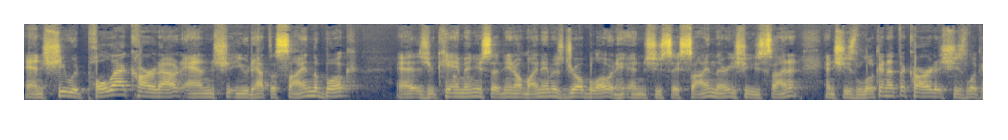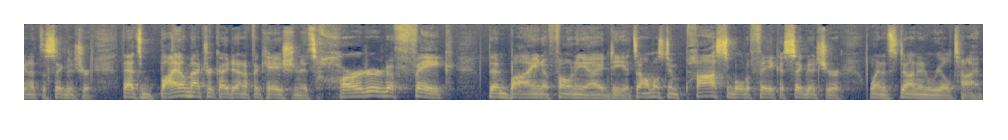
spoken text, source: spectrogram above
And she would pull that card out and she, you'd have to sign the book as you came in, you said, you know, my name is Joe Blow, and, and she'd say, sign there. She'd sign it, and she's looking at the card as she's looking at the signature. That's biometric identification. It's harder to fake than buying a phony ID. It's almost impossible to fake a signature when it's done in real time.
